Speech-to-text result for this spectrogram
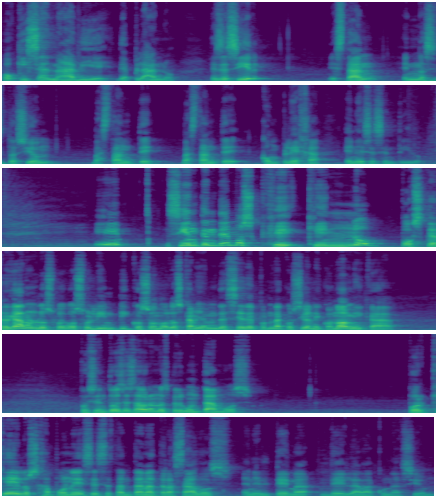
o quizá nadie de plano. Es decir, están en una situación bastante bastante compleja en ese sentido. Eh, si entendemos que, que no postergaron los Juegos Olímpicos o no los cambiaron de sede por una cuestión económica, pues entonces ahora nos preguntamos, ¿por qué los japoneses están tan atrasados en el tema de la vacunación?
